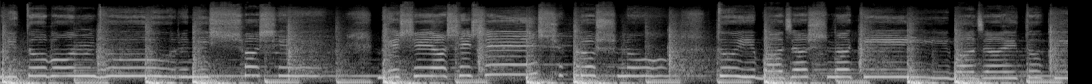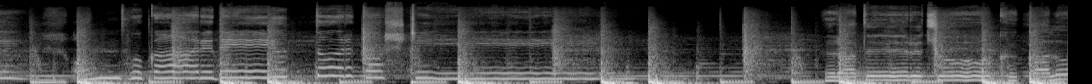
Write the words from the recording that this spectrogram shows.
মৃত বন্ধুর নিঃশ্বাসে ভেসে আসে শেষ প্রশ্ন, তুই বাজাস নাকি? অন্ধকার দে উত্তর কষ্টে। রাতের চোখ কালো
